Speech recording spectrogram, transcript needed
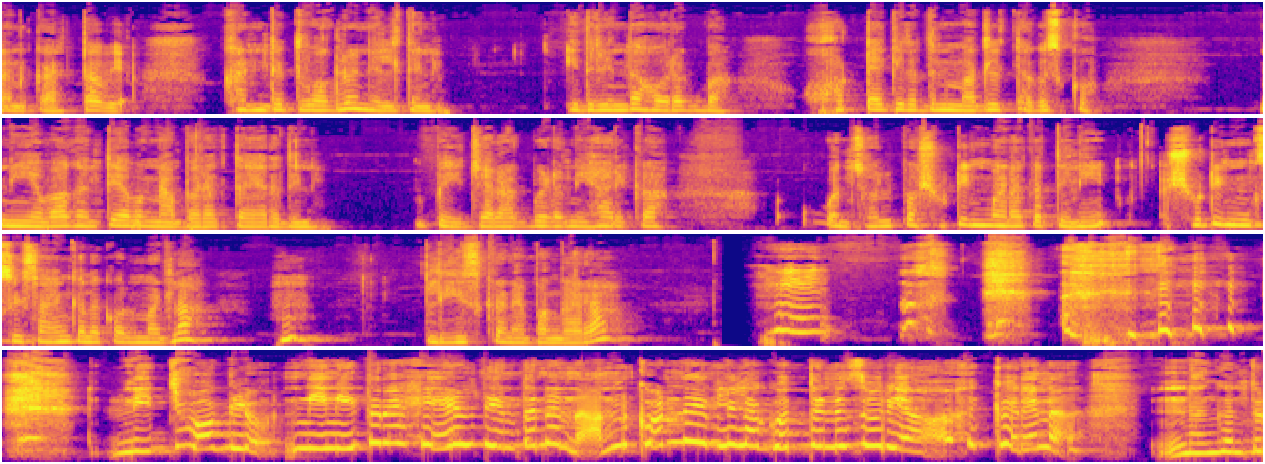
ನನ್ನ ಕರ್ತವ್ಯ. ಖಂಡಿತವಾಗ್ಲೂ ನಿಲ್ತೀನಿ. ಇದರಿಂದ ಹೊರಗೆ ಬಾ. ಹೊಟ್ಟೆಗಿರೋದನ್ನ ಮೊದಲು ತೆಗೆಸ್ಕೊ. ನೀ ಯಾವಾಗಂತೆ ಯಾವಾಗ ನಾ ಬರೋಕ್ಕೆ ತಯಾರದೀನಿ ಬೇಜಾರಾಗಬೇಡ ನಿಹಾರಿಕಾ. ಒಂದು ಸ್ವಲ್ಪ ಶೂಟಿಂಗ್ ಮಾಡಕತ್ತೀನಿ. ಶೂಟಿಂಗ್ ಮುಗಿಸಿ ಸಾಯಂಕಾಲ ಕಾಲ್ ಮಾಡ್ಲಾ? ಹ್ಞೂ ಪ್ಲೀಸ್ ಕಣೆ ಬಂಗಾರ. ನಿಜವಾಗ್ಲು ನೀನು ಈ ತರ ಹೇಳ್ತಿ ಅಂತ ನಾನು ಅನ್ಕೊಂಡೇ ಇರ್ಲಿಲ್ಲ ಗೊತ್ತೇನೆ ಸೂರ್ಯ ಕರೆನ ನಂಗಂತೂ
